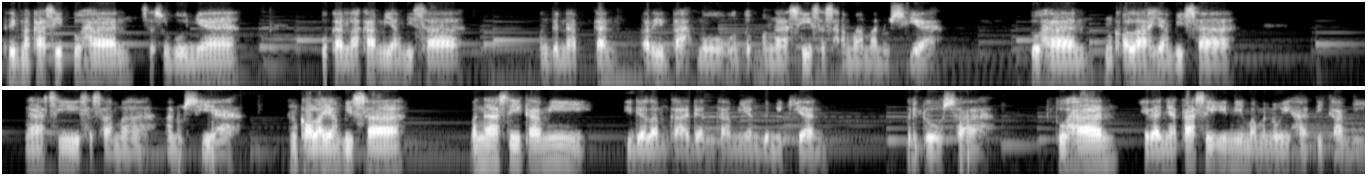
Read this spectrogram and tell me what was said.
Terima kasih Tuhan, sesungguhnya bukanlah kami yang bisa menggenapkan perintah-Mu untuk mengasihi sesama manusia. Tuhan, Engkaulah yang bisa mengasihi sesama manusia. Engkaulah yang bisa mengasihi kami di dalam keadaan kami yang demikian berdosa. Tuhan, kiranya kasih ini memenuhi hati kami.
